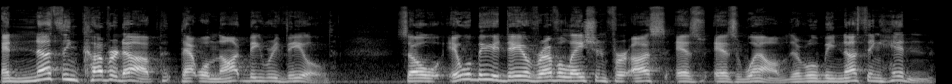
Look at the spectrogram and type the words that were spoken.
and nothing covered up that will not be revealed. So it will be a day of revelation for us as, as well. There will be nothing hidden.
